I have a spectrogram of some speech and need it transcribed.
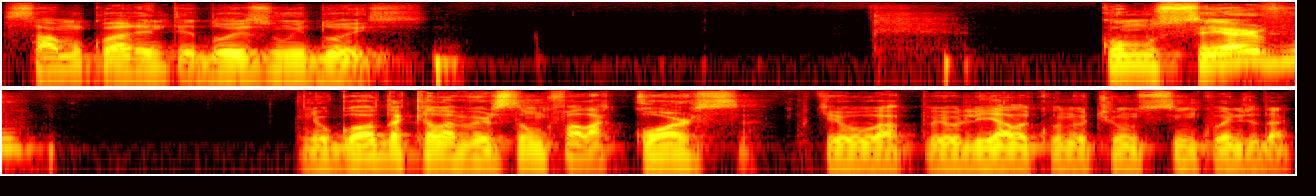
Salmo 42, 1 e 2. Como servo, eu gosto daquela versão que fala corça, porque eu, eu li ela quando eu tinha uns 5 anos de idade.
